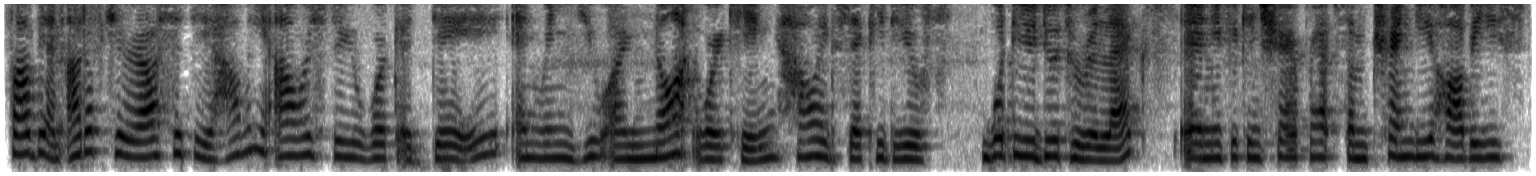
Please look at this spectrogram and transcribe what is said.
Fabian, out of curiosity, how many hours do you work a day? And when you are not working, how exactly do you what do you do to relax? And if you can share perhaps some trendy hobbies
